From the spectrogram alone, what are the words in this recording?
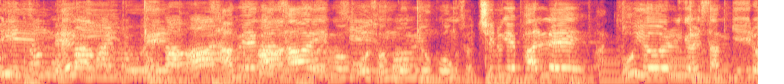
일신매기조해 삼회간 사이무 오성공 육공선 치르게 팔레간 구열결 삼기를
